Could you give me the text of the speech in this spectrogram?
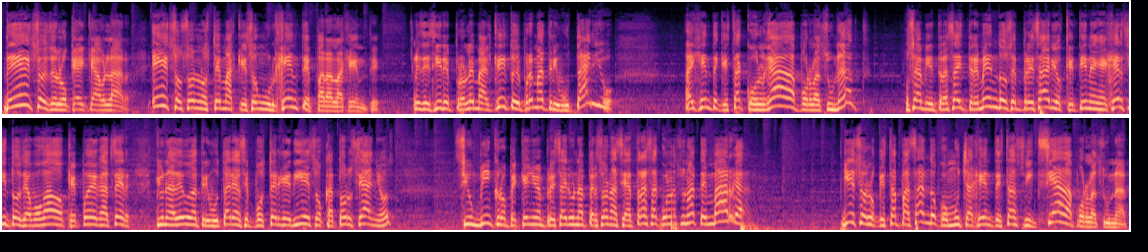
De eso es de lo que hay que hablar. Esos son los temas que son urgentes para la gente. Es decir, el problema del crédito y el problema tributario. Hay gente que está colgada por la SUNAT o sea, mientras hay tremendos empresarios que tienen ejércitos de abogados que pueden hacer que una deuda tributaria se postergue 10 o 14 años, si un micro, pequeño empresario, una persona se atrasa con la SUNAT, embarga. Y eso es lo que está pasando con mucha gente, está asfixiada por la SUNAT.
